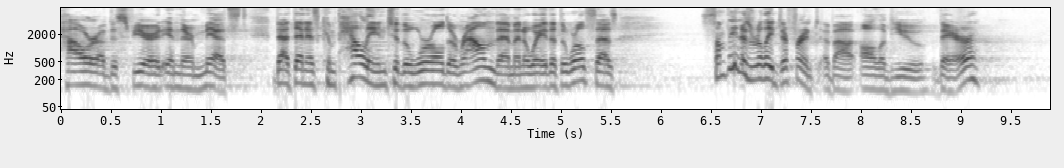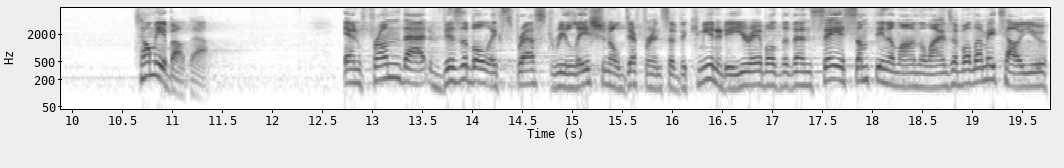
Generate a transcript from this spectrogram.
power of the Spirit in their midst that then is compelling to the world around them in a way that the world says, something is really different about all of you there. Tell me about that. And from that visible, expressed relational difference of the community, you're able to then say something along the lines of, Well, let me tell you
